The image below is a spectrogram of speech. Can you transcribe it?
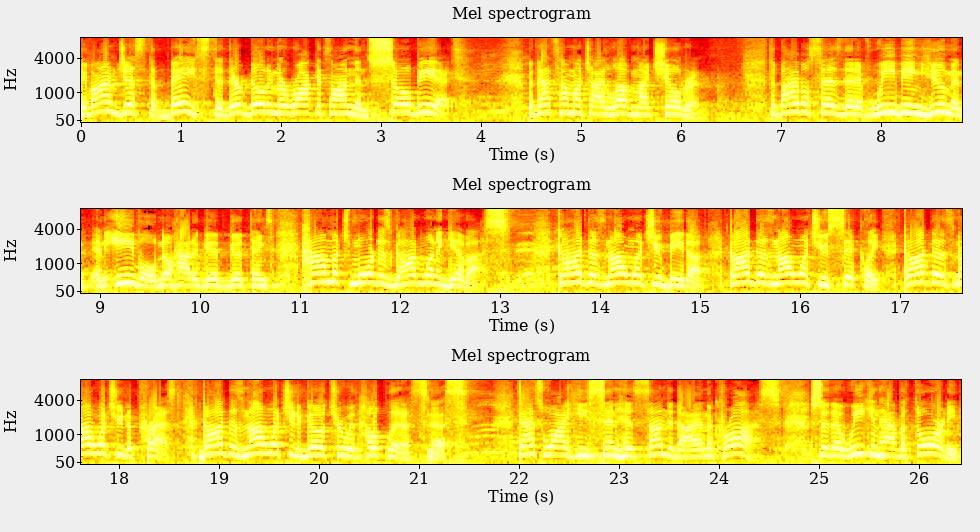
If I'm just the base that they're building their rockets on, then so be it. But that's how much I love my children. The Bible says that if we, being human and evil, know how to give good things, how much more does God want to give us? Amen. God does not want you beat up. God does not want you sickly. God does not want you depressed. God does not want you to go through with hopelessness. That's why he sent his son to die on the cross, so that we can have authority,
